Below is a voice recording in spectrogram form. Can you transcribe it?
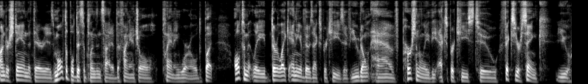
understand that there is multiple disciplines inside of the financial planning world, but ultimately they're like any of those expertise. If you don't have personally the expertise to fix your sink, you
